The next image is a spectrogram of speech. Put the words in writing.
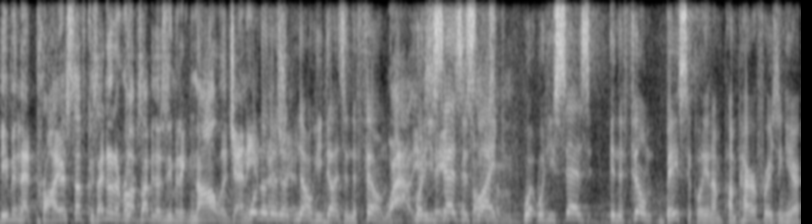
Even that prior stuff, because I know that Rob Zombie doesn't even acknowledge any Well, of no, that no, no, shit. no. He does in the film. Wow, you What he see? says That's is like what what he says in the film, basically, and I'm I'm paraphrasing here,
